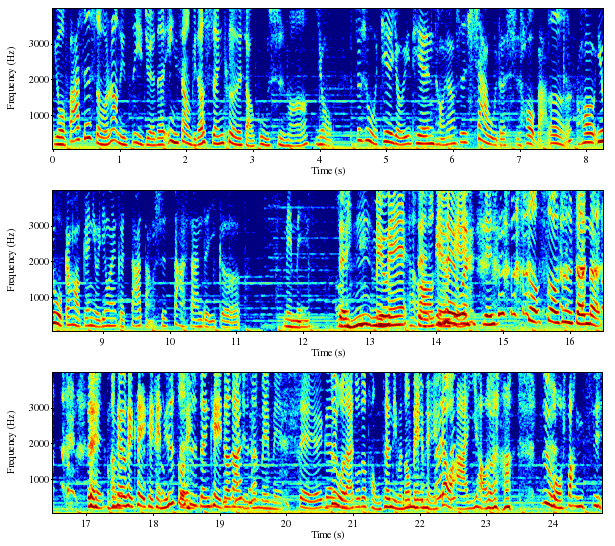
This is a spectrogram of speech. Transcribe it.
有发生什么让你自己觉得印象比较深刻的小故事吗？有。就是我记得有一天好像是下午的时候吧，嗯，然后因为我刚好跟有另外一个搭档是大三的一个妹妹，对，嗯妹妹，对，OK OK，连硕硕士生的，对，OK OK，可以可以可以，你是硕士生可以叫大学生妹妹，对，有一个对我来说就统称你们都妹妹，叫我阿姨好了，自我放弃。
